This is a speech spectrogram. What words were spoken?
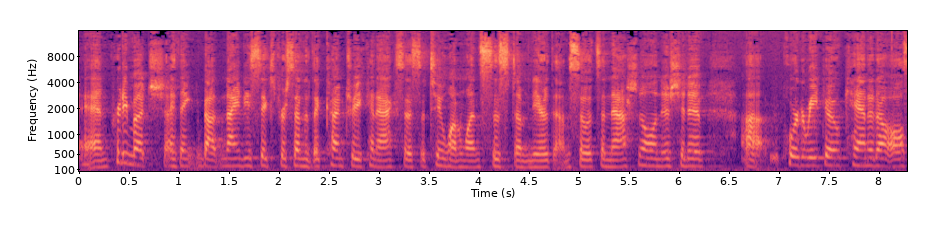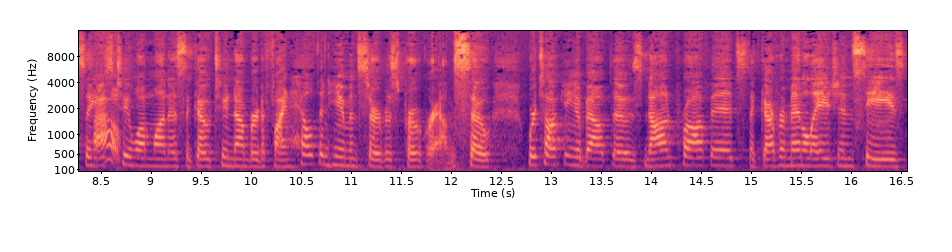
And pretty much, I think about 96% of the country can access a 211 system near them. So it's a national initiative. Uh, Puerto Rico, Canada also Wow. use 211 as the go-to number to find health and human service programs. So we're talking about those nonprofits, the governmental agencies,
